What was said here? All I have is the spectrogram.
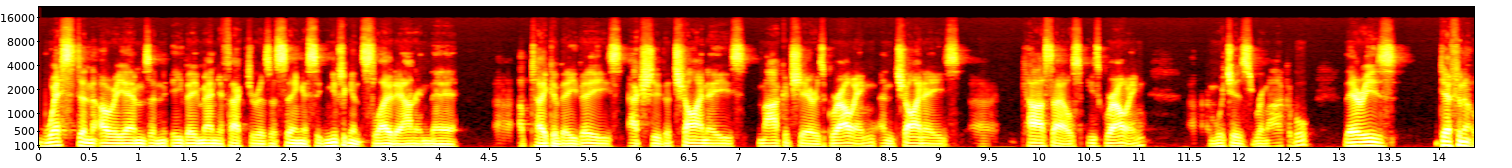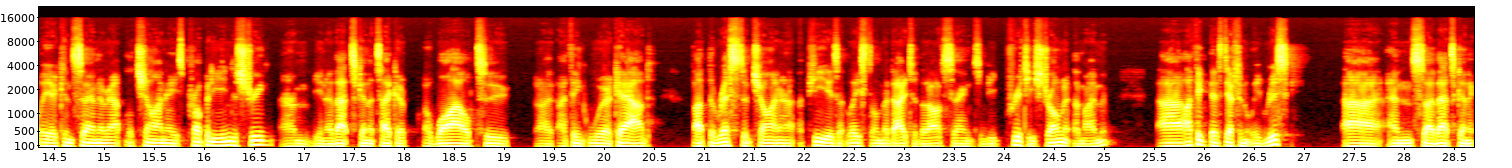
Western OEMs and EV manufacturers are seeing a significant slowdown in their uh, uptake of EVs, actually the Chinese market share is growing and Chinese uh, car sales is growing, um, which is remarkable. There is definitely a concern about the Chinese property industry. Um, you know, that's going to take a, a while to, I think, work out. But the rest of China appears, at least on the data that I've seen, to be pretty strong at the moment. Uh, I think there's definitely risk. Uh, and so that's going to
